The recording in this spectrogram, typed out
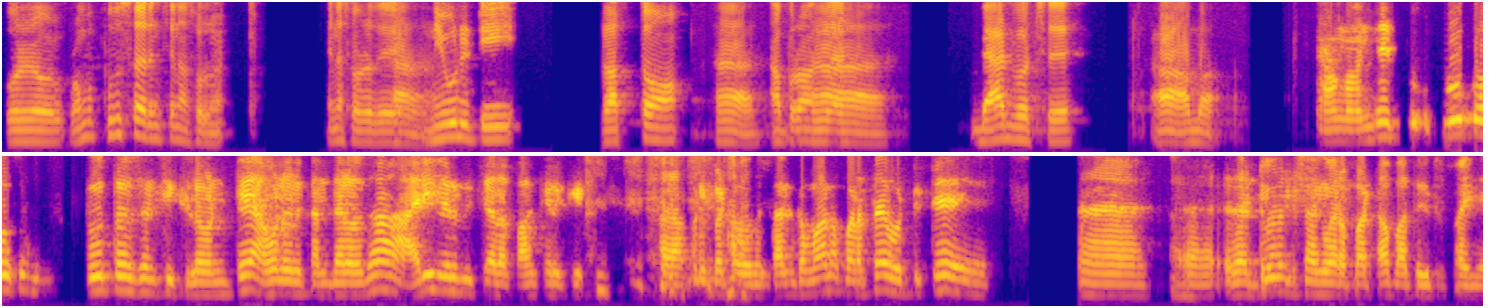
ஒரு ரொம்ப புதுசா இருந்துச்சு நான் சொல்லுவேன். என்ன சொல்றது. நியூடிட்டி ரத்தம் ஆ. அப்புறம் ஆ, அந்த பேட் வேர்ட்ஸ் ஆ, ஆமா. அவங்க வந்து டூ தௌசண்ட் டூ தௌசண்ட் சிக்ஸ்ல வந்துட்டு அவனுக்கு அந்த அளவு தான் அறிவு இருந்துச்சு அதை பாக்குறதுக்கு அது அப்படிப்பட்ட ஒரு தங்கமான படத்தை விட்டுட்டு டூலட் சாங் வர பாட்டா பாத்துக்கிட்டு இருப்பாங்க.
